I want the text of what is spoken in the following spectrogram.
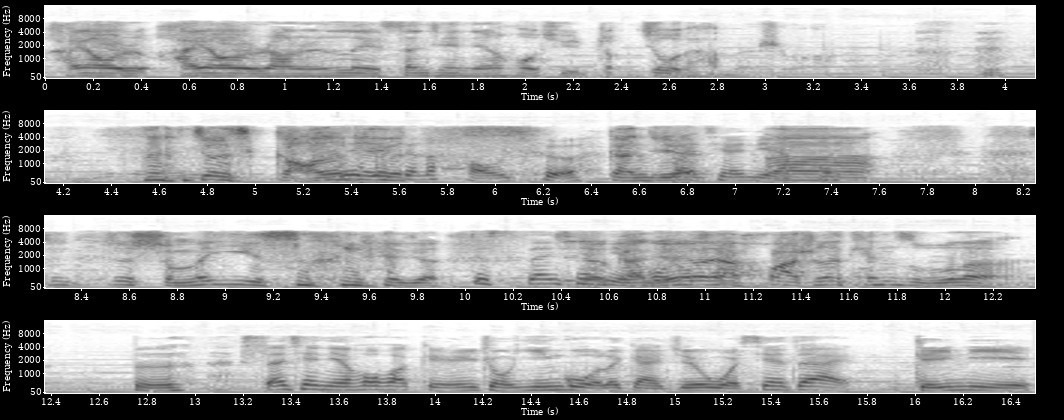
还要还要让人类三千年后去拯救他们，是吧？就搞得这个真的好扯，感觉三千年啊，这这什么意思？这就这三千年感觉有点画蛇添足了。嗯，三千年后话给人一种因果的感觉。我现在给你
